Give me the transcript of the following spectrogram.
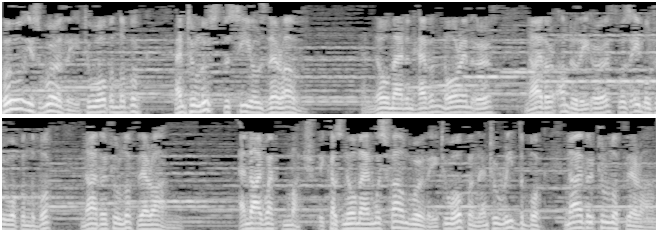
Who is worthy to open the book, and to loose the seals thereof? And no man in heaven nor in earth, neither under the earth, was able to open the book, neither to look thereon. And I wept much, because no man was found worthy to open and to read the book, neither to look thereon.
